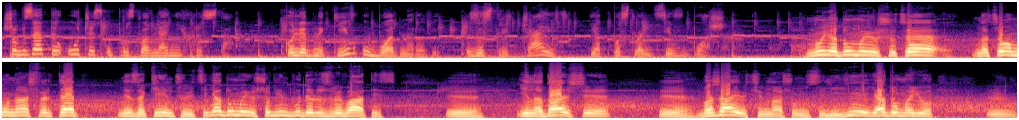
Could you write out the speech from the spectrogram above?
щоб взяти участь у прославлянні Христа. Колядників у Боднерові зустрічають як посланців Божих. Ну, я думаю, що це на цьому наш вертеп не закінчується. Я думаю, що він буде розвиватись е, і надалі. Е, бажаючи в нашому селі є. Я думаю, е,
